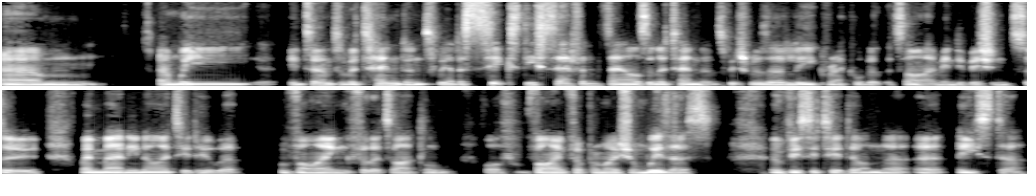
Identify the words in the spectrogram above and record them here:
Um, and we, in terms of attendance, we had a 67,000 attendance, which was a league record at the time in Division Two, when Man United, who were vying for the title or vying for promotion with us, visited on uh, uh, Easter.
